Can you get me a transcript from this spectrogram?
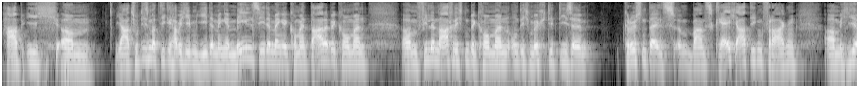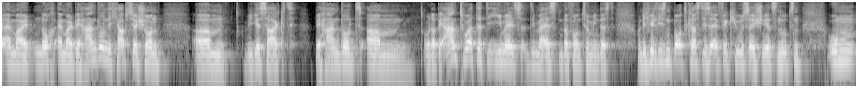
habe ich, ähm, ja, zu diesem Artikel habe ich eben jede Menge Mails, jede Menge Kommentare bekommen, ähm, viele Nachrichten bekommen und ich möchte diese größtenteils ähm, waren es gleichartigen Fragen ähm, hier einmal noch einmal behandeln. Ich habe es ja schon, ähm, wie gesagt, behandelt ähm, oder beantwortet die E-Mails, die meisten davon zumindest. Und ich will diesen Podcast, diese FAQ-Session jetzt nutzen, um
